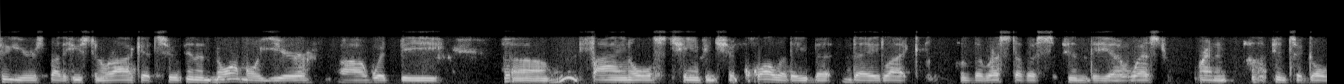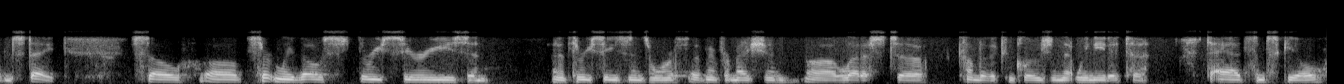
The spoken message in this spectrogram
two years by the Houston Rockets, who in a normal year uh, would be finals championship quality, but they, like the rest of us in the uh, West, ran uh, into Golden State. So uh, certainly those three series and, and three seasons worth of information uh, led us to come to the conclusion that we needed to to add some skill,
